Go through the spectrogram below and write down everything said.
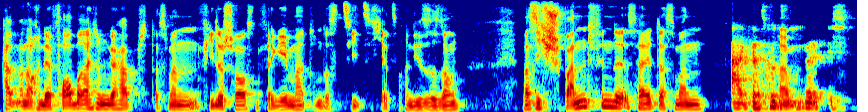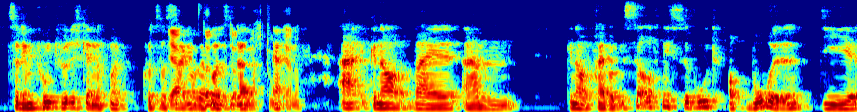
Hat man auch in der Vorbereitung gehabt, dass man viele Chancen vergeben hat und das zieht sich jetzt auch in die Saison. Was ich spannend finde, ist halt, dass man. Ah, ganz kurz, ähm, ich, zu dem Punkt würde ich gerne noch mal kurz was ja, sagen. Dann, dann, dann du ja. gerne. Ah, genau, weil ähm, genau, Freiburg ist da oft nicht so gut, obwohl die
